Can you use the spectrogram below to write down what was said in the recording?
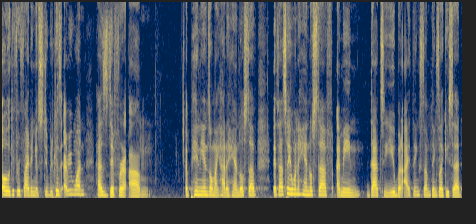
oh look if you're fighting it's stupid because everyone has different um opinions on like how to handle stuff. If that's how you want to handle stuff, I mean, that's you, but I think some things like you said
